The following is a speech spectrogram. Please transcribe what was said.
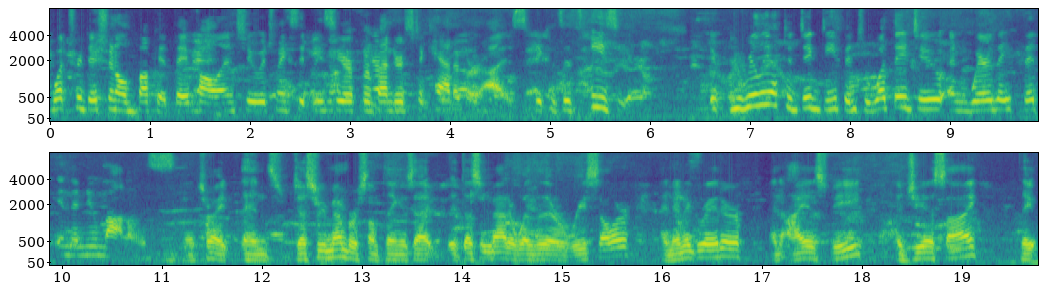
what traditional bucket they fall into, which makes it easier for vendors to categorize because it's easier. It, you really have to dig deep into what they do and where they fit in the new models. That's right. And just remember something is that it doesn't matter whether they're a reseller, an integrator, an ISV, a GSI, they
